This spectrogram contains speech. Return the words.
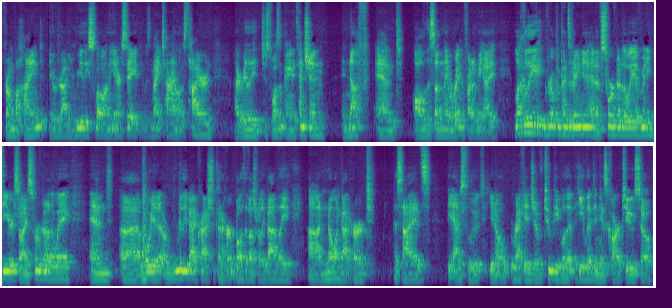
from behind. They were driving really slow on the interstate. It was nighttime. I was tired. I really just wasn't paying attention enough. And all of a sudden they were right in front of me. I luckily grew up in Pennsylvania and I've swerved out of the way of many deer. So I swerved out of the way and uh, avoided a really bad crash that could have hurt both of us really badly. Uh, no one got hurt besides the absolute, you know, wreckage of two people that he lived in his car too. So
